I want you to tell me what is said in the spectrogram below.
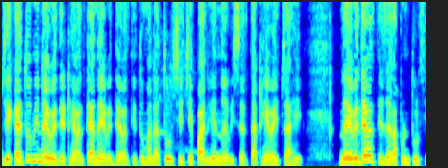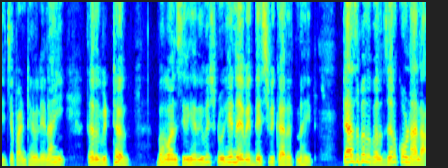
जे काय तुम्ही नैवेद्य ठेवाल त्या नैवेद्यावरती तुम्हाला तुळशीचे पान हे न विसरता ठेवायचं आहे. नैवेद्यावरती जर आपण तुळशीचे पान ठेवले नाही तर विठ्ठल भगवान श्रीहरी विष्णू हे नैवेद्य स्वीकारत नाहीत. त्याचबरोबर जर कोणाला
